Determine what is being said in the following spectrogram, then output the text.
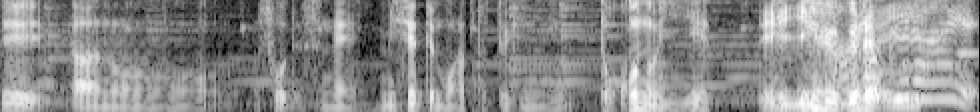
であのーそうですね。見せてもらった時にどこの家っていうぐらいそのぐらい。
